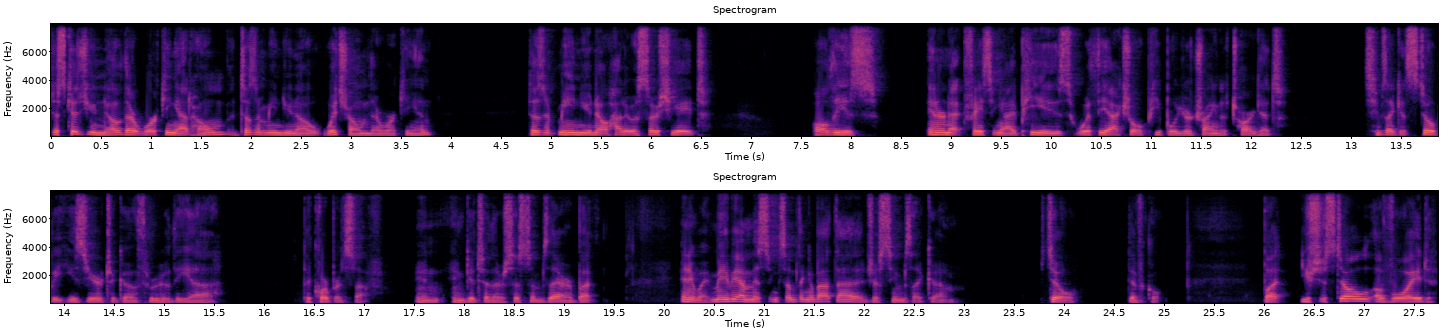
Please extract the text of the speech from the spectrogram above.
Just because you know they're working at home, it doesn't mean you know which home they're working in. Doesn't mean you know how to associate all these internet facing IPs with the actual people you're trying to target. Seems like it'd still be easier to go through the uh, the corporate stuff and and get to their systems there. But anyway, maybe I'm missing something about that. It just seems like um, still difficult. But you should still avoid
